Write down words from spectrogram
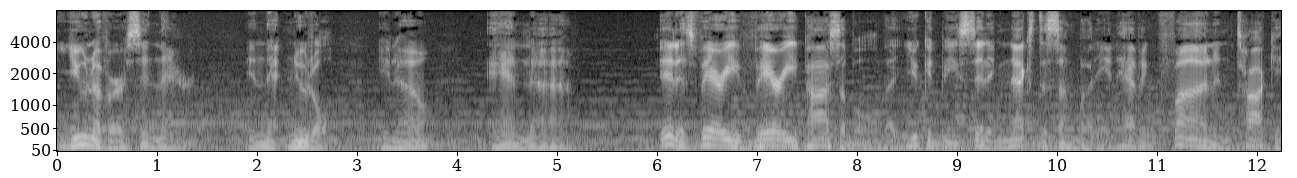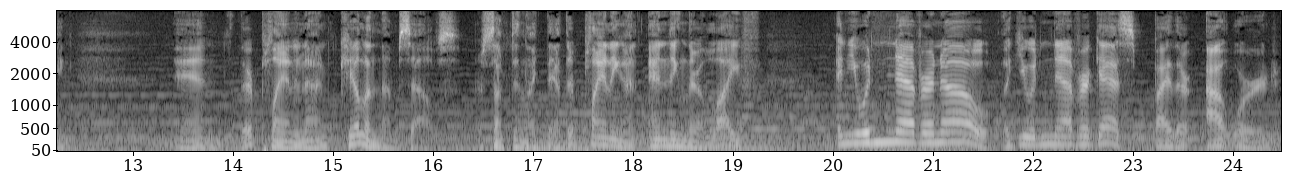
universe in there, in that noodle, you know? And, uh, it is very, very possible that you could be sitting next to somebody and having fun and talking, and they're planning on killing themselves or something like that. They're planning on ending their life, and you would never know. Like, you would never guess by their outward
